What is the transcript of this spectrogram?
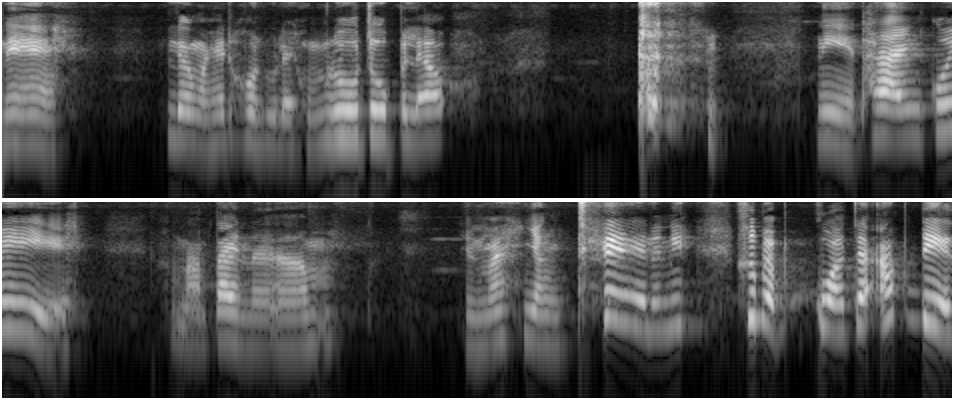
แน่เรื่องใหม่ให้ทุกคนดูเลย ผมดูจูบไปแล้ว นี่ทาแองกุ้ยทำน้ำใต้น้ำเห็นไหมอย่างเท่เลยนี่ คือแบบกว่าจะอัปเดต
